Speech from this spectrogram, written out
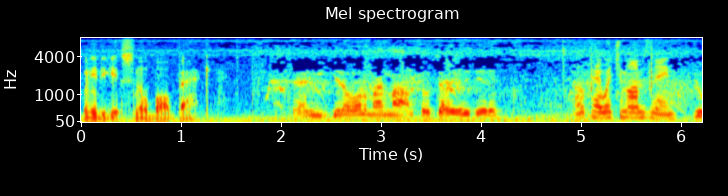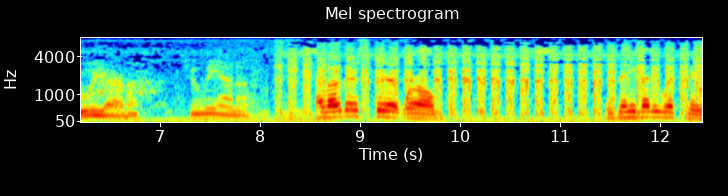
We need to get Snowball back. Patty, get a hold of my mom. She'll tell you who did it. Okay, what's your mom's name? Juliana. Juliana. Hello there, spirit world. Is anybody with me?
